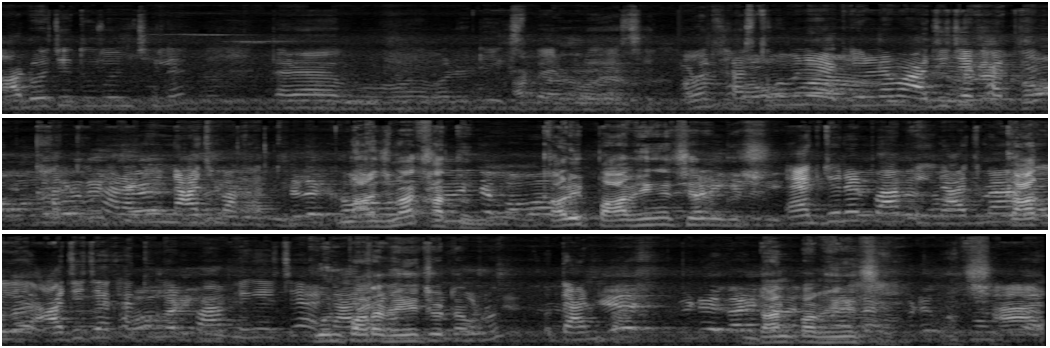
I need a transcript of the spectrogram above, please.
আরও যে দুজন ছিলেন তারা অলরেডি এক্সপায়ার হয়ে গেছে। আমাদের স্বাস্থ্যকর্মীরা একজনের নাম আজিজা খাতুন খাতুন আর একজন নাজমা খাতুন। নাজমা খাতুন? কারোর পা ভেঙেছে একজনের পা ভেঙে নাজমা আজিজা খাতুনের পা ভেঙেছে কোন পাটা ভেঙেছে ওটা আমরা ডান পা। ডান পা ভেঙেছে। আচ্ছা। আর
